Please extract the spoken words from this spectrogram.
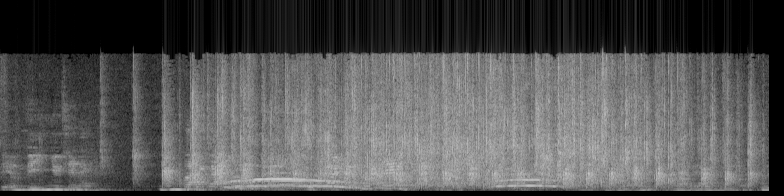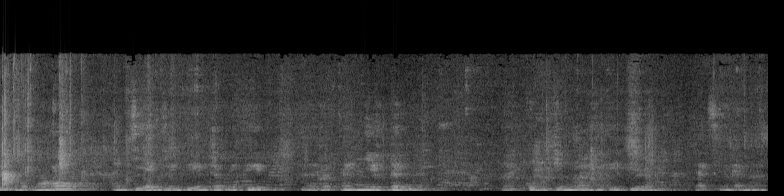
cái MV như thế này. Năm ba cái. Đại diện các ủng hộ anh chị em diễn viên trong ekip là rất là nhiệt tình. Và cùng chung lo với tiền Tiểu là dạ xin cảm ơn.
